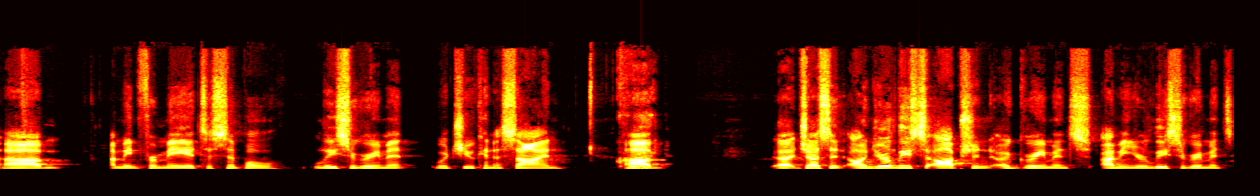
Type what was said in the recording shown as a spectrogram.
Um, I mean, for me, it's a simple lease agreement which you can assign. Uh, uh, Justin, on your lease option agreements, I mean your lease agreements,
